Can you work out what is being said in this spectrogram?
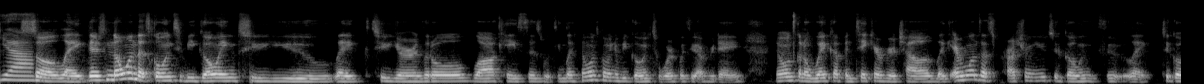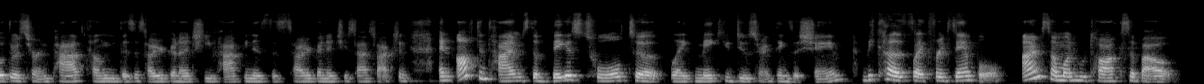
Yeah So like there's no one that's going to be going to you like to your little law cases with you. Like no one's going to be going to work with you every day. No one's going to wake up and take care of your child. Like everyone's that's pressuring you to going through like to go through a certain path, telling you this is how you're going to achieve happiness, this is how you're going to achieve satisfaction. And oftentimes the biggest tool to like make you do certain things is shame. Because like for example, I'm someone who talks about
